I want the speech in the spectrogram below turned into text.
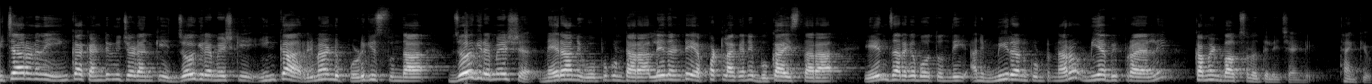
విచారణని ఇంకా కంటిన్యూ చేయడానికి జోగి రమేష్కి ఇంకా రిమాండ్ పొడిగిస్తుందా? జోగి రమేష్ నేరాన్ని ఒప్పుకుంటారా? లేదంటే ఎప్పట్లాగానే బుకాయిస్తారా? ఏం జరగబోతుంది అని మీరు అనుకుంటున్నారో మీ అభిప్రాయాల్ని కమెంట్ బాక్స్లో తెలియచేయండి. థ్యాంక్ యూ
